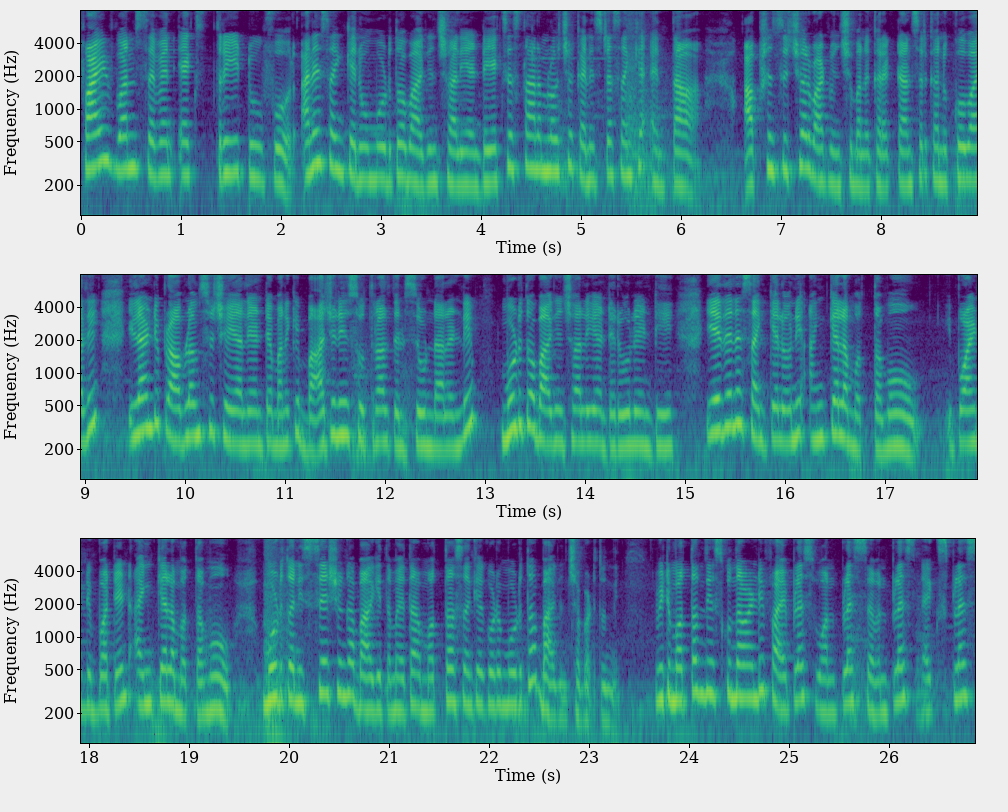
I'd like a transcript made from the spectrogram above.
Five one seven X three two four అనే సంఖ్యను మూడుతో భాగించాలి అంటే ఎక్స్ స్థానంలో వచ్చే కనిష్ట సంఖ్య ఎంత? ఆప్షన్స్ ఇచ్చారు. వాటి నుంచి మనం కరెక్ట్ ఆన్సర్ కనుక్కోవాలి. ఇలాంటి ప్రాబ్లమ్స్ చేయాలి అంటే మనకి బాజనీ సూత్రాలు తెలిసి ఉండాలండి. మూడుతో భాగించాలి అంటే రూల్ ఏంటి? ఏదైనా సంఖ్యలోని అంకెల మొత్తము. ఈ పాయింట్ ఇంపార్టెంట్. అంకెల మొత్తము మూడుతో నిశ్శేషంగా భాగితమైతే ఆ మొత్తం సంఖ్య కూడా మూడుతో భాగించబడుతుంది. వీటి మొత్తం తీసుకుందామండి. Five plus one plus seven plus X plus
